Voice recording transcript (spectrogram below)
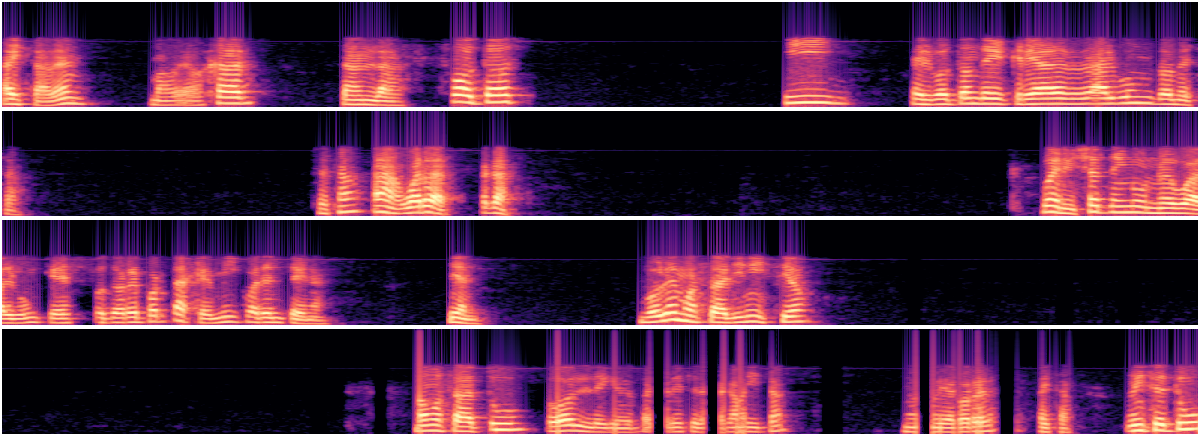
Ahí está, ¿ven? Voy a bajar. Están las fotos. Y el botón de crear álbum, ¿dónde está? ¿Ya está? Ah, guardar, acá. Bueno, y ya tengo un nuevo álbum que es fotoreportaje, mi cuarentena. Bien. Volvemos al inicio. Vamos a tú, o el que me parece la camarita. No voy a correr. Ahí está. Me dice tú,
